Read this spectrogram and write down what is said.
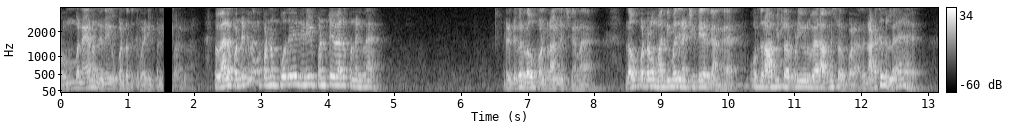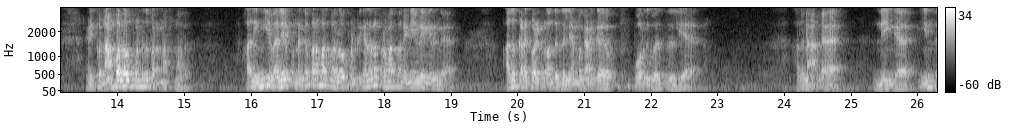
ரொம்ப நேரம் நினைவு பண்ணுறதுக்கு வழி பண்ணி பாருங்க. இப்போ வேலை பண்ணுங்க வேலை பண்ணும்போதே நினைவு பண்ணிட்டு வேலை பண்ணுங்களேன். ரெண்டு பேர் லவ் பண்ணுறாங்கன்னு வச்சுக்கோங்களேன். லவ் பண்ணுறவங்க மதி மதி நினச்சிக்கிட்டே இருக்காங்க. ஒருத்தர் ஆஃபீஸில் இருப்பாரு இவர் வேறு ஆஃபீஸில் இருப்பாரு அது நடக்குதுல்ல. இப்போ நம்ம லவ் பண்ணுறது பரமாத்மாவை. அது இங்கேயும் வேலையே பண்ணுங்க. பரமாத்மா லவ் பண்ணுறீங்க அதனால் பரமாத்மா நினைவிலே இருங்க. அதுவும் கணக்கு வழக்கில் வந்துடுது இல்லையா? நம்ம கணக்கு போகிறதுக்கு வருது இல்லையா? அதனால் நீங்கள் இந்த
